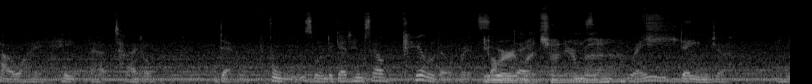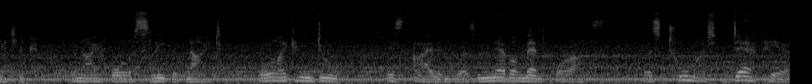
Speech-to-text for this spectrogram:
How I hate that title. Damn fool's going to get himself killed over it You someday. worry much on your He's bed. in grave danger. And yet he, c- when I fall asleep at night, all I can do... This island was never meant for us. There's too much death here.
